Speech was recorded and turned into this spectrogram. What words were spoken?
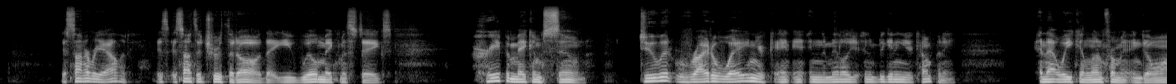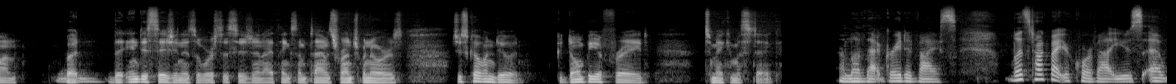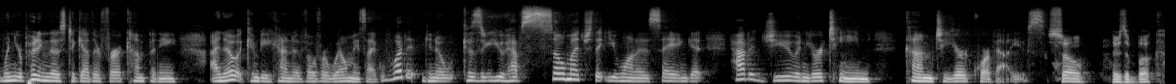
It's not a reality. It's, it's not the truth at all. That you will make mistakes. Hurry up and make them soon. Do it right away in your in, in the middle in the beginning of your company, and that way you can learn from it and go on. But mm-hmm. the indecision is the worst decision I think sometimes for entrepreneurs. Just go and do it. Don't be afraid to make a mistake. I love that. Great advice. Let's talk about your core values. Uh, when you're putting those together for a company, I know it can be kind of overwhelming. It's like, what, you know, because you have so much that you want to say and get. How did you and your team come to your core values? So there's a book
